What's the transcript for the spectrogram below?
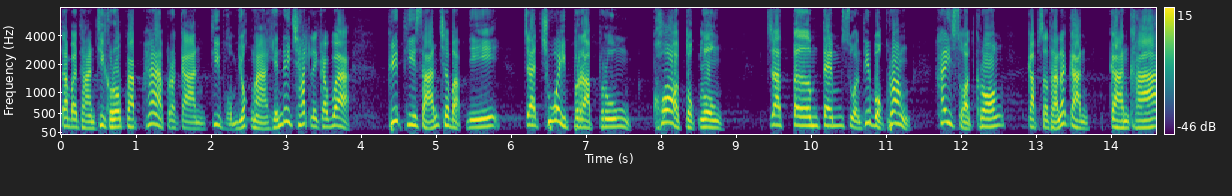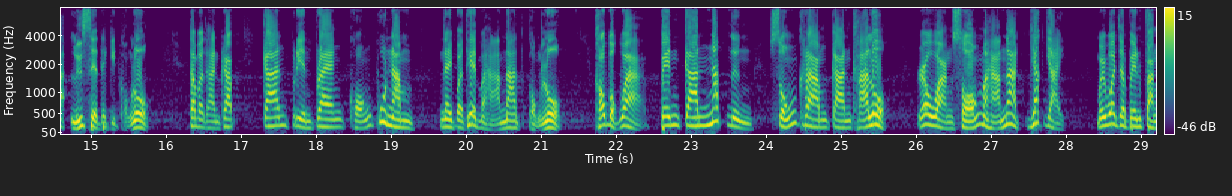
ท่านประธานที่เคารพครับ 5 ประการที่ผมยกมาเห็นได้ชัดเลยครับว่า พิธีสารฉบับนี้จะช่วยปรับปรุงข้อตกลง จะเติมเต็มส่วนที่บกพร่องให้สอดคล้องกับสถานการณ์การค้าหรือเศรษฐกิจของโลกท่านประธานครับ การเปลี่ยนแปลงของผู้นำในประเทศมหาอำนาจของโลก เขาบอกว่าเป็นการนับหนึ่งสงครามการค้าโลก ระหว่างสองมหาอำนาจยักษ์ใหญ่ ไม่ว่าจะเป็นฝั่ง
